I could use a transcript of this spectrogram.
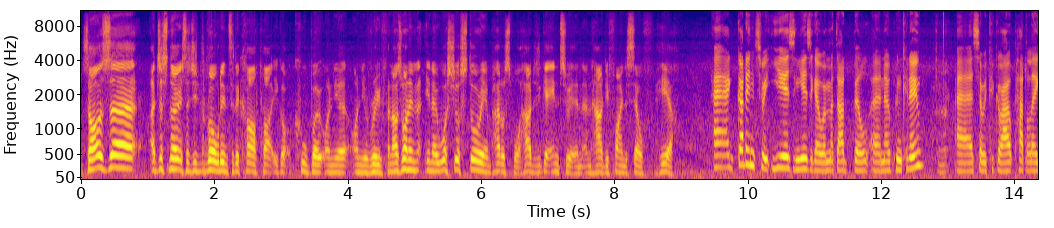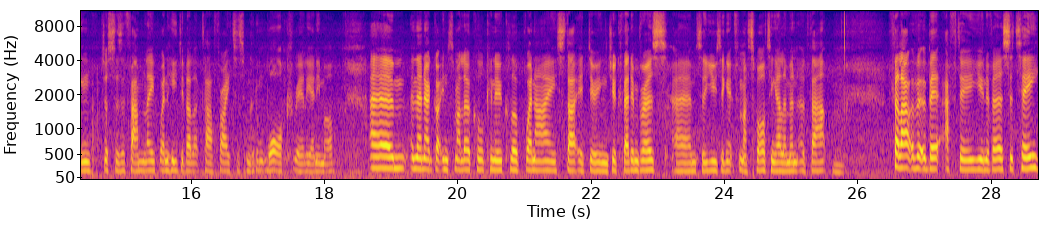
So I was, uh, I just noticed that you rolled into the car park. You got a cool boat on your on your roof, and I was wondering, you know, what's your story in paddle sport? How did you get into it, and, and how do you find yourself here? I got into it years and years ago when my dad built an open canoe, uh, so we could go out paddling just as a family when he developed arthritis and couldn't walk really anymore. Um, and then I got into my local canoe club when I started doing Duke of Edinburgh's, um, so using it for my sporting element of that. Fell out of it a bit after university,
